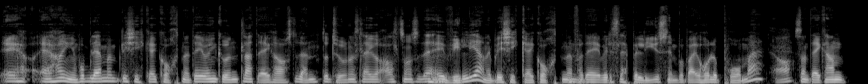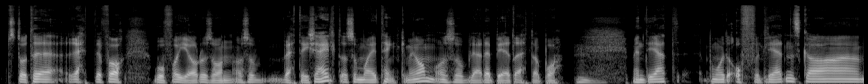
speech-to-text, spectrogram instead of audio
jeg, jeg har ingen problemer med å bli kikka i kortene. Det er jo en grunn til at jeg har student- og turnuslege og alt sånt. Så det, jeg vil gjerne bli kikka i kortene, fordi jeg vil slippe lys inn på hva jeg holder på med. Ja. Sånn at jeg kan stå til rette for hvorfor gjør du sånn, og så vet jeg ikke helt, og så må jeg tenke meg om, og så blir det bedre etterpå. Men det at på en måte offentligheten skal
